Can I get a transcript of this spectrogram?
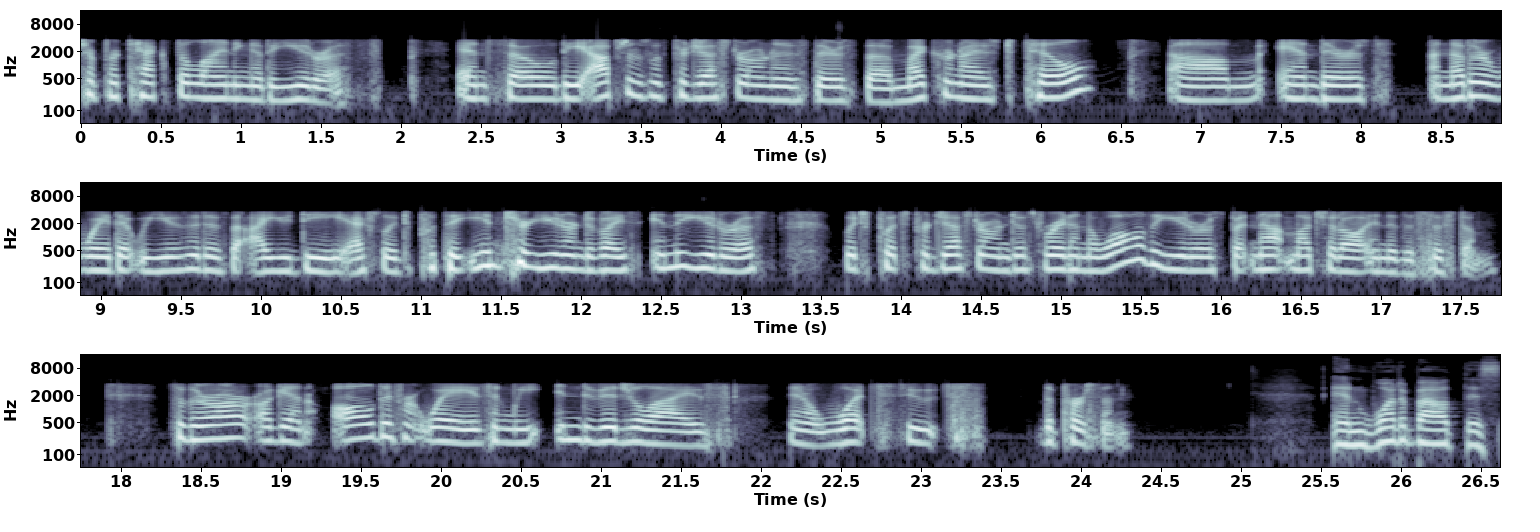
to protect the lining of the uterus. And so the options with progesterone is there's the micronized pill, um, and there's another way that we use it is the IUD, actually to put the intrauterine device in the uterus, which puts progesterone just right in the wall of the uterus, but not much at all into the system. So there are again all different ways, and we individualize, you know, what suits the person. And what about this?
